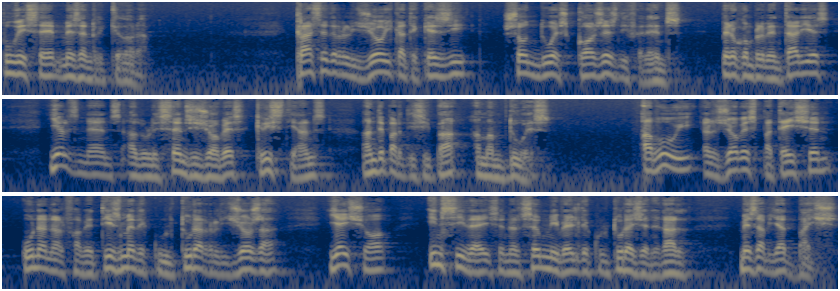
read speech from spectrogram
pugui ser més enriquidora. Classe de religió i catequesi són dues coses diferents, però complementàries, i els nens, adolescents i joves cristians han de participar amb ambdues. Avui els joves pateixen un analfabetisme de cultura religiosa i això incideix en el seu nivell de cultura general, més aviat baix.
